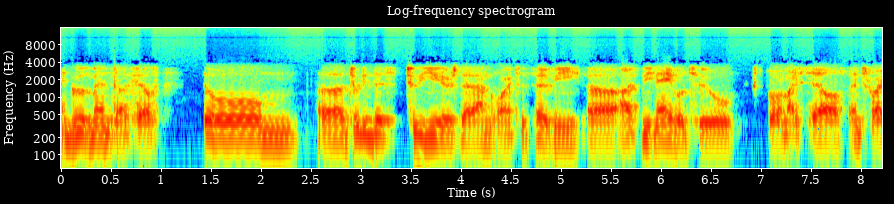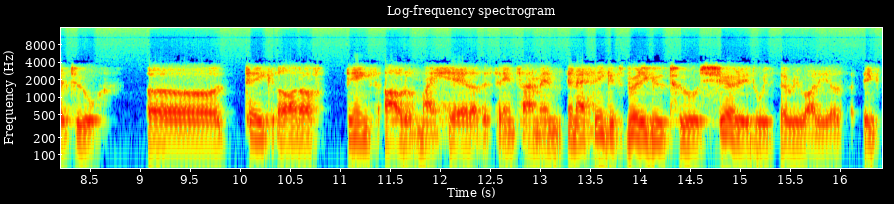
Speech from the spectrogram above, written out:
a good mental health. So um, uh, during these two years that I'm going to therapy, uh, I've been able to explore myself and try to uh, take a lot of things out of my head at the same time. And, and I think it's very good to share it with everybody else. I think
